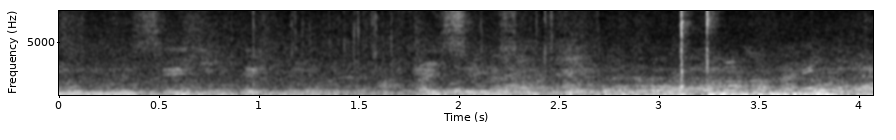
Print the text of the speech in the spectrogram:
門の製品店と大衆食堂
